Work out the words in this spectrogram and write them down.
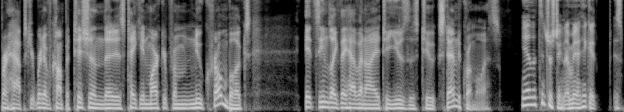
perhaps get rid of competition that is taking market from new Chromebooks. It seems like they have an eye to use this to extend Chrome OS. Yeah, that's interesting. I mean, I think it is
